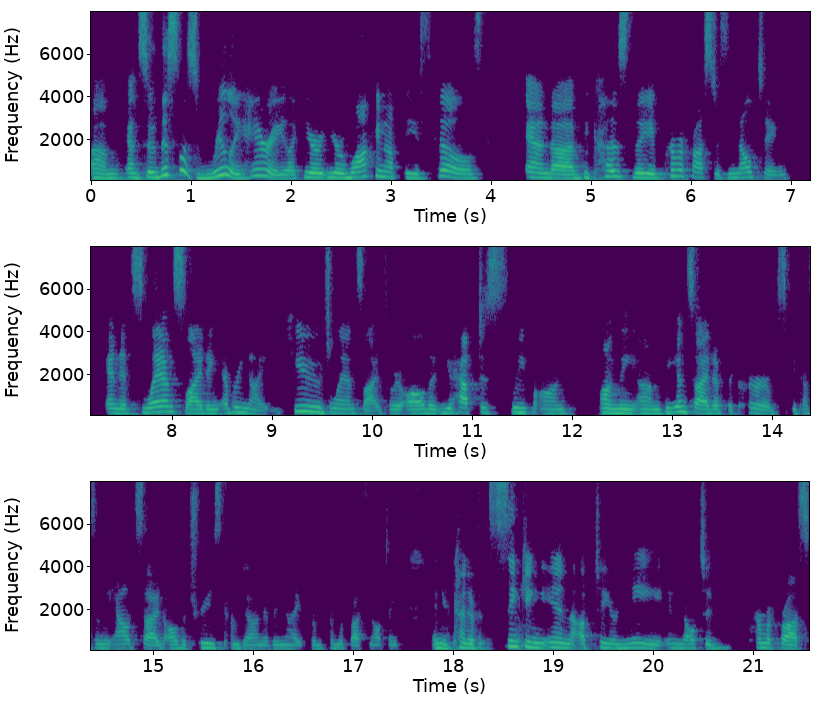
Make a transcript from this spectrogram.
Um, and so this was really hairy. Like you're, you're walking up these hills and uh, because the permafrost is melting and it's landsliding every night, huge landslides where all that you have to sleep on on the, um, the inside of the curves because on the outside, all the trees come down every night from permafrost melting and you're kind of sinking in up to your knee in melted permafrost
